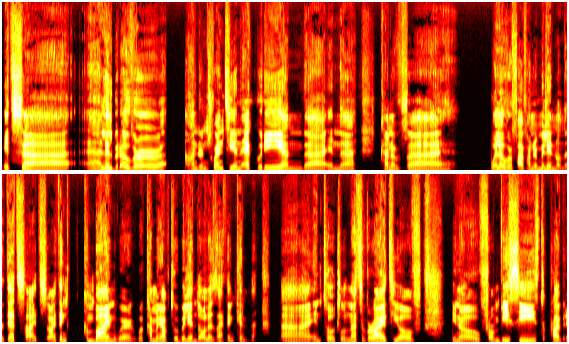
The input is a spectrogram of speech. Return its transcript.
it's uh, a little bit over 120 in equity and uh, in the kind of uh, well over 500 million on the debt side. So I think combined, we're we're coming up to a billion dollars. I think in uh, in total, and that's a variety of, you know, from VCs to private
